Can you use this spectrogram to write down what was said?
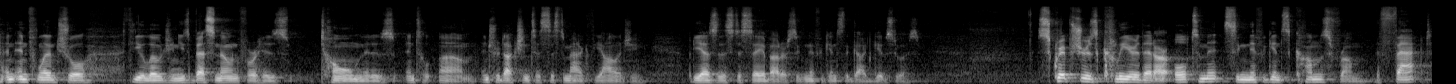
an influential theologian. He's best known for his tome that is um, Introduction to Systematic Theology. But he has this to say about our significance that God gives to us. Scripture is clear that our ultimate significance comes from the fact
